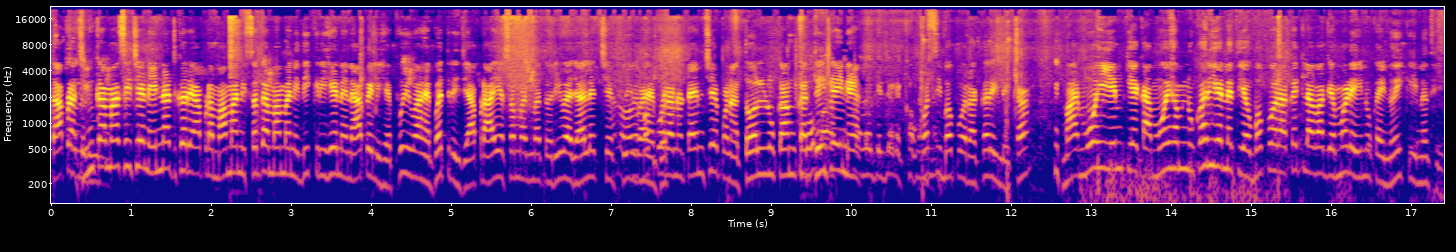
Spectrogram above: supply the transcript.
તો આપણા ઝીંકા માસી છે ને એના જ ઘરે આપણા મામાની સગા મામાની દીકરી છે ને એને આપેલી છે ફૂઈ વાહે ભત્રી છે આપણા આયા સમાજમાં તો રિવાજ હાલે જ છે ફૂઈ વાહે ભરાનો ટાઈમ છે. પણ આ તલનું કામકાજ થઈ જાય ને પછી બપોરા કરી લે કા? માર મોહી એમ કે આ મોહમનું કરીએ નથી ત્યાં બપોરા કેટલા વાગે મળે એનું કઈ નોઈકી નથી.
